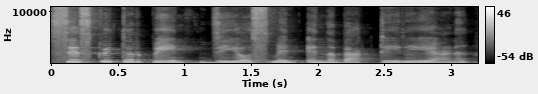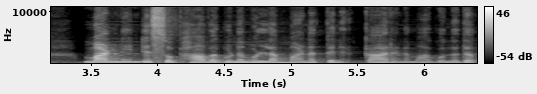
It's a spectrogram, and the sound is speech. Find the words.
സെസ്ക്വിറ്റർ പെയിൻ ജിയോസ്മിൻ എന്ന ബാക്ടീരിയയാണ് മണ്ണിന്റെ സ്വഭാവഗുണമുള്ള മണത്തിന് കാരണമാകുന്നത്.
